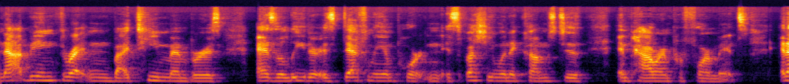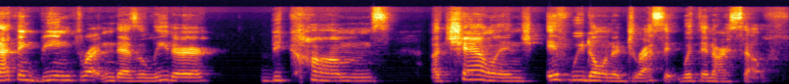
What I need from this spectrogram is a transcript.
Not being threatened by team members as a leader is definitely important, especially when it comes to empowering performance. And I think being threatened as a leader becomes a challenge if we don't address it within ourselves.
